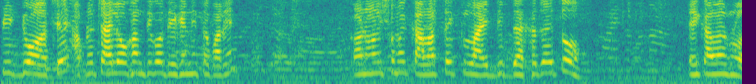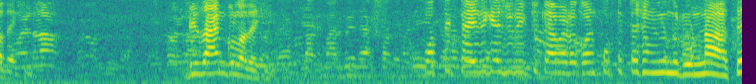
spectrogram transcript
পিক দেওয়া আছে। আপনি চাইলে ওখান থেকেও দেখে নিতে পারেন। কারণ অনেক সময় কালারটা একটু লাইট ডিপ দেখা যায় তো। এই কালারগুলো দেখি ডিজাইনগুলো দেখি। প্রত্যেকটা এদিকে যদি একটু ক্যামেরা করেন প্রত্যেকটার সঙ্গে কিন্তু রন্না আছে।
